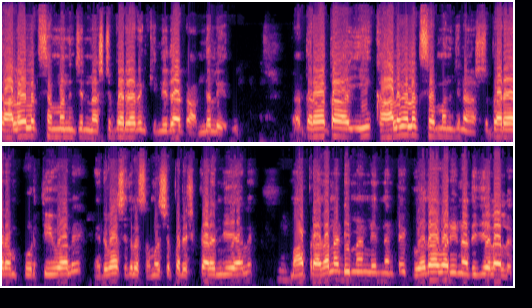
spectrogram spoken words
కాలువలకు సంబంధించిన నష్టపరిహారం కింది దాకా అందలేదు. తర్వాత ఈ కాలువలకు సంబంధించిన నష్టపరిహారం పూర్తి ఇవ్వాలి. నిర్వాసితుల సమస్య పరిష్కారం చేయాలి. మా ప్రధాన డిమాండ్ ఏంటంటే గోదావరి నది జలాలు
